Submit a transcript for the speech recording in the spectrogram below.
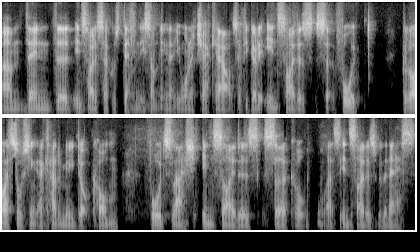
um, then the Insider Circle is definitely something that you want to check out. So if you go to insiders forward goliathsourcingacademy.com forward slash insiders circle. Well, that's insiders with an S.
